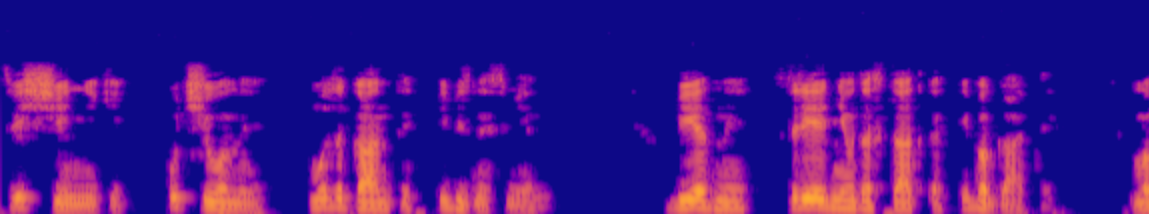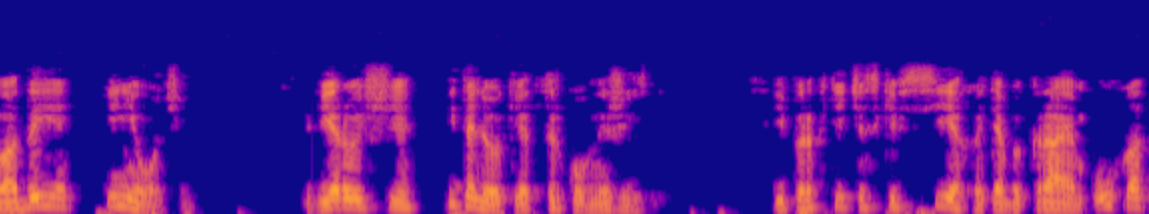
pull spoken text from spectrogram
священники, ученые, музыканты и бизнесмены. Бедные, среднего достатка и богатые. Молодые и не очень. Верующие и далекие от церковной жизни. И практически все хотя бы краем уха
